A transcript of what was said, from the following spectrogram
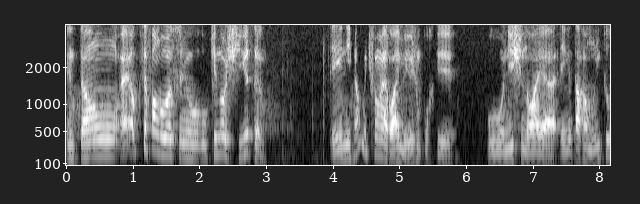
Então, é o que você falou, assim, o, o Kinoshita, ele realmente foi um herói mesmo, porque o Nishinoya, ele tava muito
